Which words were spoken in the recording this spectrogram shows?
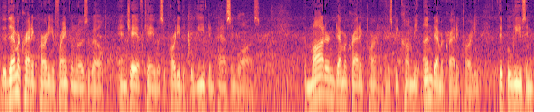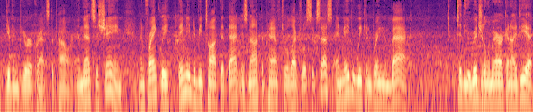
the, Democratic Party of Franklin Roosevelt and JFK was a party that believed in passing laws. The modern Democratic Party has become the undemocratic party that believes in giving bureaucrats the power. And that's a shame. And frankly, they need to be taught that that is not the path to electoral success, and maybe we can bring them back to the original American idea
